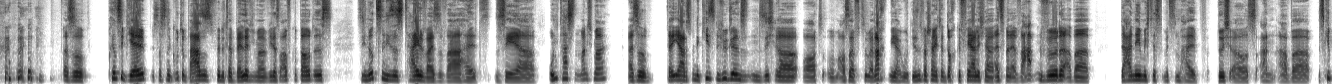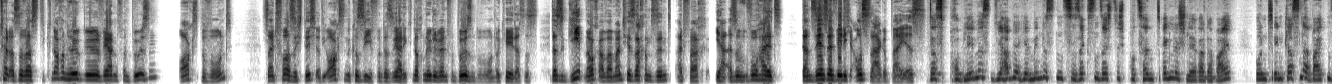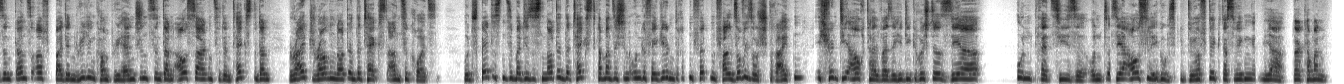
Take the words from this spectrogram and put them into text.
Also prinzipiell ist das eine gute Basis für eine Tabelle, wie, man, wie das aufgebaut ist. Sie nutzen dieses teilweise war halt sehr unpassend manchmal. Also ja, das mit den Kieselhügeln sind ein sicherer Ort, um außerhalb zu übernachten. Ja gut, die sind wahrscheinlich dann doch gefährlicher, als man erwarten würde, aber da nehme ich das mit einem Halb durchaus an. Aber es gibt halt auch sowas, die Knochenhügel werden von bösen Orks bewohnt. Seid vorsichtig. Und die Orks sind kursiv. Und das, ja, die Knochenhügel werden von Bösen bewohnt. Okay, das ist, das geht noch, aber manche Sachen sind einfach, ja, also wo halt dann sehr, sehr wenig Aussage bei ist. Das Problem ist, wir haben ja hier mindestens 66 Prozent Englischlehrer dabei. Und in Klassenarbeiten sind ganz oft bei den Reading Comprehensions sind dann Aussagen zu dem Text und dann right, wrong, not in the text anzukreuzen. Und spätestens über dieses Not in the Text kann man sich in ungefähr jedem dritten, vierten Fall sowieso streiten. Ich finde die auch teilweise hier die Gerüchte sehr unpräzise und sehr auslegungsbedürftig. Deswegen, ja, da kann man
